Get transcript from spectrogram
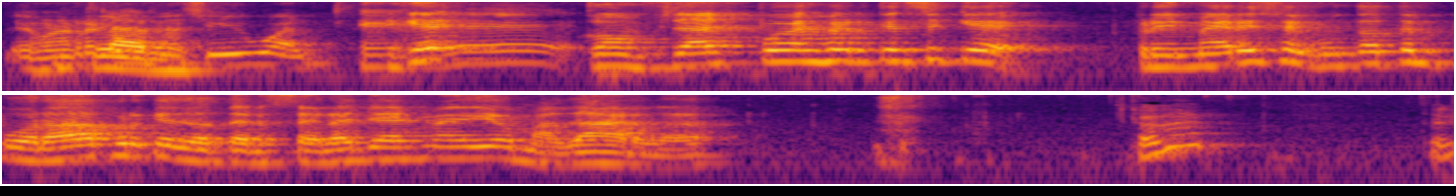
Es una Claro. recomendación igual. Es que Eh. con Flash puedes ver que sí que primera y segunda temporada porque la tercera ya es medio malarda. Ok. Ok.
